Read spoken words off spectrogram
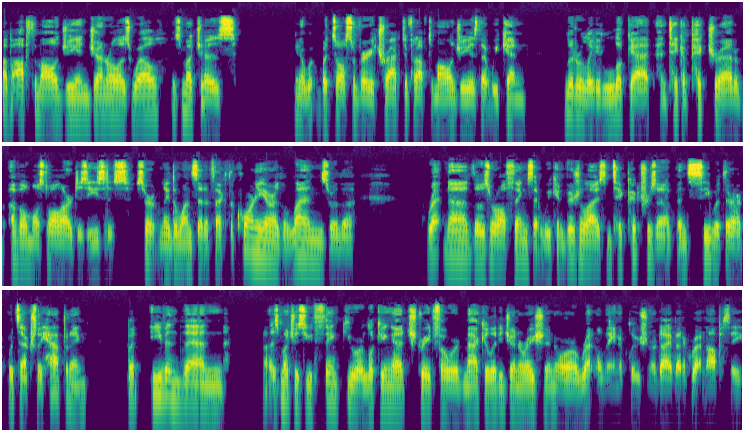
of ophthalmology in general as well, as much as, you know, what's also very attractive in ophthalmology is that we can literally look at and take a picture out of, of almost all our diseases. Certainly the ones that affect the cornea or the lens or the retina. Those are all things that we can visualize and take pictures of and see what they're, what's actually happening. But even then, as much as you think you are looking at straightforward macular degeneration or retinal vein occlusion or diabetic retinopathy,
